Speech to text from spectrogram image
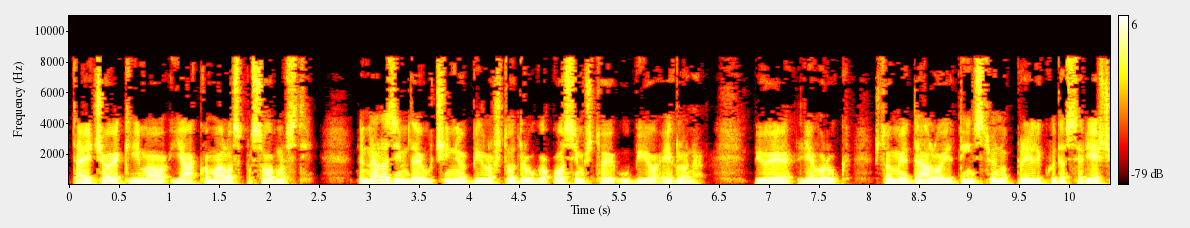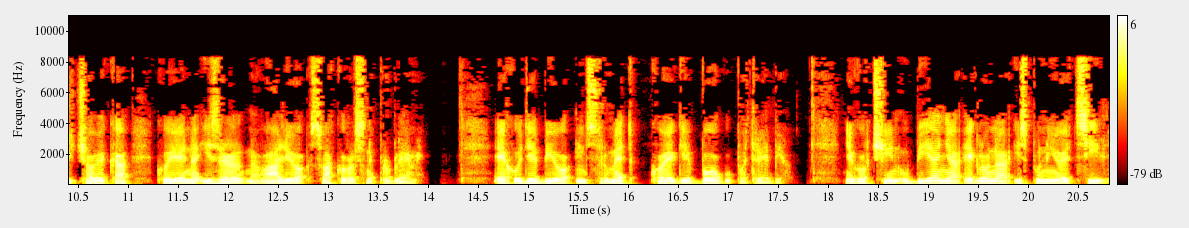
Taj je čovjek imao jako malo sposobnosti. Ne nalazim da je učinio bilo što drugo, osim što je ubio Eglona. Bio je ljevoruk, što mu je dalo jedinstvenu priliku da se riješi čovjeka koji je na Izrael navalio svakovrsne probleme. Ehud je bio instrument kojeg je Bog upotrebio. Njegov čin ubijanja Eglona ispunio je cilj.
